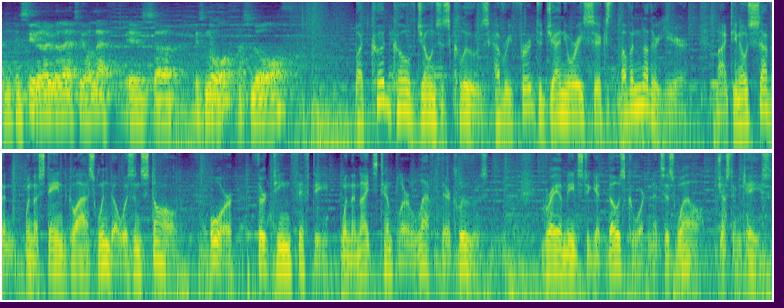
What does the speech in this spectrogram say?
and you can see that over there to your left is uh, is north. That's north. But could Cove Jones's clues have referred to January 6th of another year, 1907, when the stained glass window was installed, or 1350, when the Knights Templar left their clues? Graham needs to get those coordinates as well, just in case.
